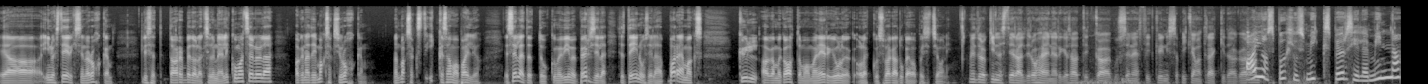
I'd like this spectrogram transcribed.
ja investeeriks sinna rohkem? lihtsalt tarbijad oleks õnnelikumad selle üle, aga nad ei maksaks ju rohkem. Nad maksaks ikka sama palju. ja selle tõttu, kui me viime börsile, see teenus ei lähe paremaks, küll aga me kaotame oma energiajulgeolekus väga tugeva positsiooni meil tuleb kindlasti eraldi roheenergia saateid ka, kus Enefit Greenist saab pikemalt rääkida, aga ainus põhjus, miks börsile minna,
